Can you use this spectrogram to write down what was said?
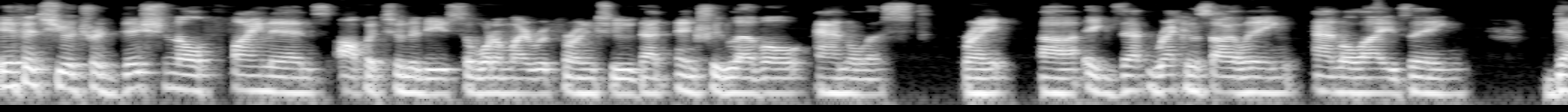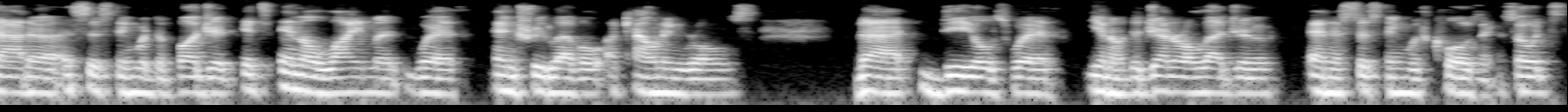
if it's your traditional finance opportunity, so what am I referring to? That entry level analyst, right? Uh, exa- reconciling, analyzing data, assisting with the budget. It's in alignment with entry level accounting roles that deals with, you know, the general ledger and assisting with closing. So it's,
